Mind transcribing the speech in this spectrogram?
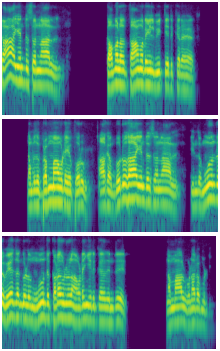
கா என்று சொன்னால் கமல தாமரையில் வீட்டிருக்கிற நமது பிரம்மாவுடைய பொருள். ஆக முருகா என்று சொன்னால் இந்த மூன்று வேதங்களும் மூன்று கடவுளும் அடங்கி இருக்கிறது என்று நம்மால் உணர முடியும்.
